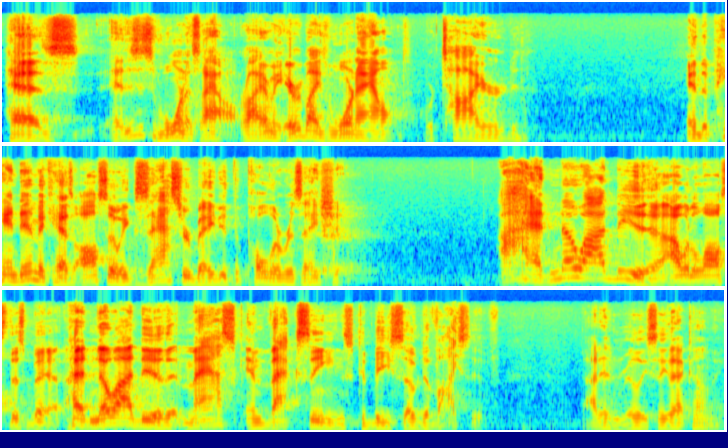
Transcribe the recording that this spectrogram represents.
has, this has worn us out, right? I mean, everybody's worn out, we're tired. And the pandemic has also exacerbated the polarization. I had no idea I would have lost this bet. I had no idea that masks and vaccines could be so divisive. I didn't really see that coming.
